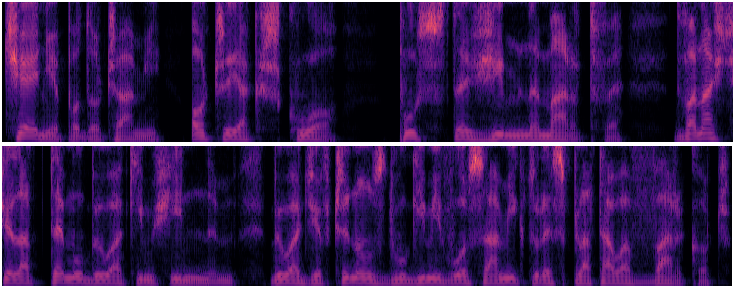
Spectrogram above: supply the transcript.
cienie pod oczami, oczy jak szkło, puste, zimne, martwe. Dwanaście lat temu była kimś innym. Była dziewczyną z długimi włosami, które splatała w warkocz.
